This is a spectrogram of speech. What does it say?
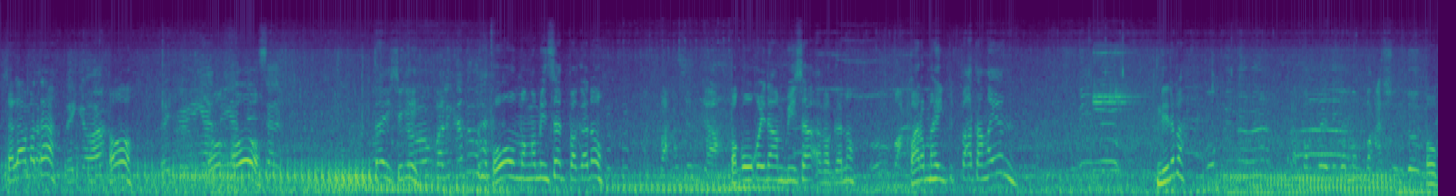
Salamat ha. Thank you ha. Oo. Thank you, ingat, Oo, ingat. oo. Minsan. Tay, sige. Oo, balik ka doon. Oo, mga minsan pag ano, Pag okay na ang visa, pag ano, Oo, para mahigpit pa ata ngayon. Hindi na ba? Okay na na. Kapag pwede ka magbakasyon doon. Oh,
